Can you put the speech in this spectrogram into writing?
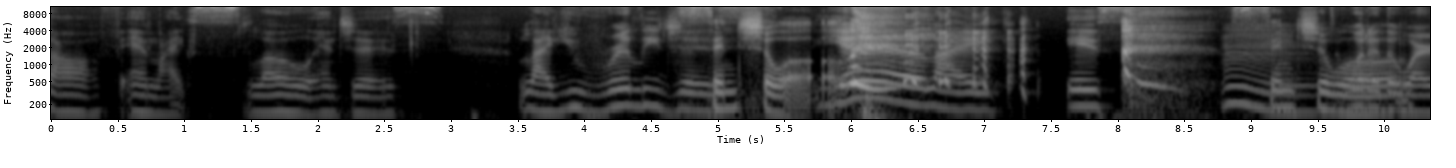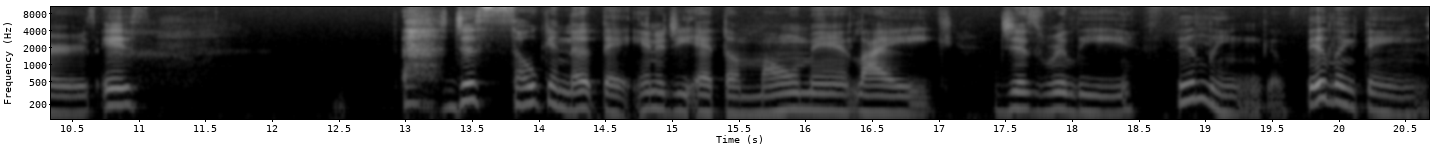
soft and like slow and just like you really just sensual. Yeah, like it's mm, Sensual. What are the words? It's just soaking up that energy at the moment, like just really feeling, feeling things.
